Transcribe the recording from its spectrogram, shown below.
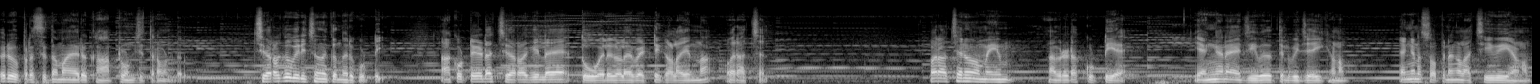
ഒരു പ്രസിദ്ധമായ ഒരു കാർട്ടൂൺ ചിത്രമുണ്ട്. ചിറക് വിരിച്ചു നിൽക്കുന്ന ഒരു കുട്ടി. ആ കുട്ടിയുടെ ചിറകിലെ തൂവലുകളെ വെട്ടിക്കളയുന്ന ഒരച്ഛൻ. ഒരച്ഛനും അമ്മയും അവരുടെ കുട്ടിയെ എങ്ങനെ ജീവിതത്തിൽ വിജയിക്കണം എങ്ങനെ സ്വപ്നങ്ങൾ അച്ചീവ് ചെയ്യണം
